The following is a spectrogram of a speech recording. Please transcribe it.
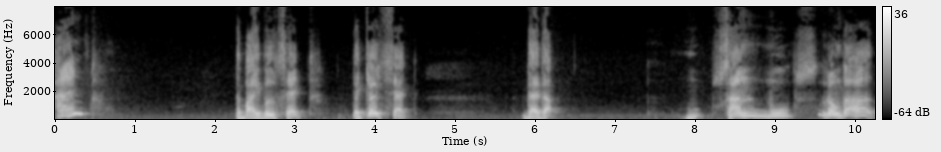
And the Bible said, the church said, that the sun moves around the earth,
